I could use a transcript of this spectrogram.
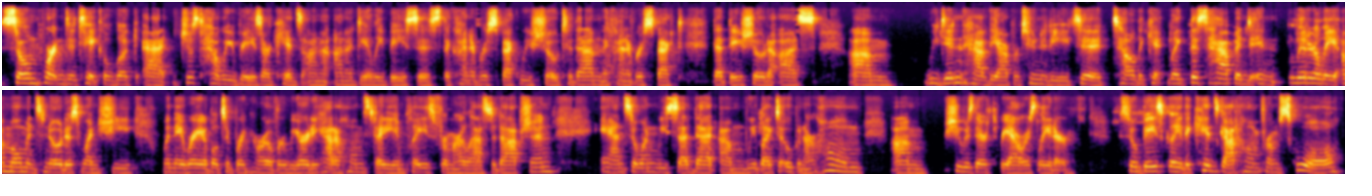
so important to take a look at just how we raise our kids on a, on a daily basis, the kind of respect we show to them, the kind of respect that they show to us. Um, we didn't have the opportunity to tell the kid like this happened in literally a moment's notice when she when they were able to bring her over. We already had a home study in place from our last adoption. And so when we said that um, we'd like to open our home um, she was there three hours later. So basically the kids got home from school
